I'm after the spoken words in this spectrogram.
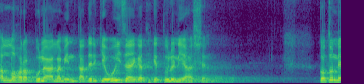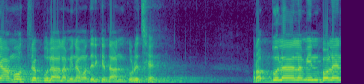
আল্লাহ রাব্বুল আলামিন তাদেরকে ওই জায়গা থেকে তুলে নিয়ে আসেন। কত নিয়ামত রব্বুল আলমিন আমাদেরকে দান করেছেন। রব্বুল আলমিন বলেন,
